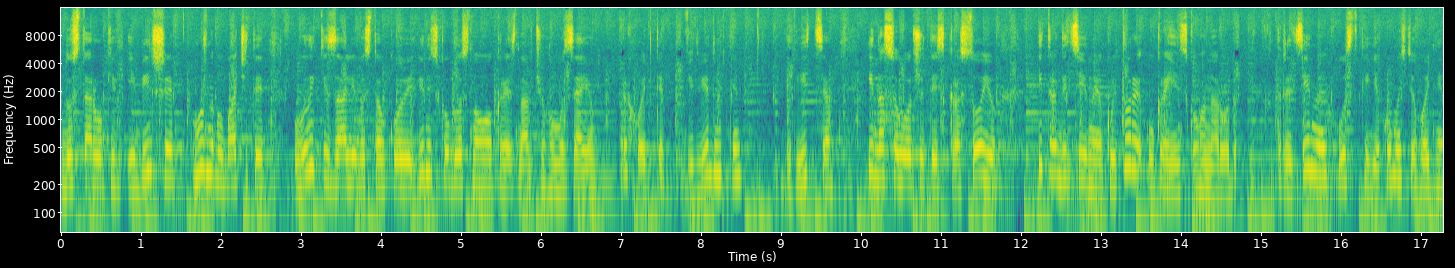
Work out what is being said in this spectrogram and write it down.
до 100 років і більше можна побачити у великій залі виставковій Вінницького обласного краєзнавчого музею. Приходьте, відвідуйте, дивіться і насолоджуйтесь красою і традиційної культури українського народу, і традиційної хустки, яку ми сьогодні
